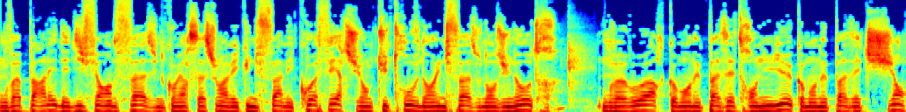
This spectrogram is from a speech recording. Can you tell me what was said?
On va parler des différentes phases d'une conversation avec une femme et quoi faire suivant que tu te trouves dans une phase ou dans une autre. On va voir comment ne pas être ennuyeux, comment ne pas être chiant.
